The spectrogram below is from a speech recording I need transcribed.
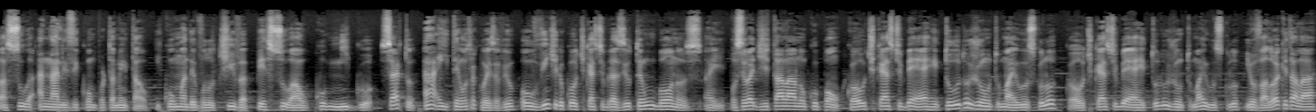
a sua análise comportamental e com uma devolutiva pessoal comigo, certo? Ah, e tem outra coisa, viu? Ouvinte do Coachcast Brasil tem um bônus aí. Você vai digitar lá no cupom CoachCastBR, tudo junto, maiúsculo, CoachCastBR, tudo junto, maiúsculo, e o valor que tá lá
